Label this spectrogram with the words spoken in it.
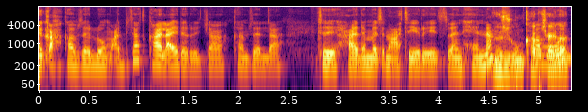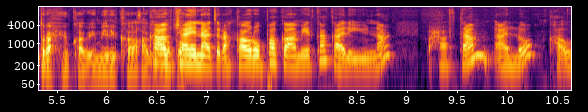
ልቃሕ ካብ ዘለዎም ዓድታት ካልኣይ ደረጃ ከም ዘላ እቲ ሓደ መፅናዕቲ ይርእ ዝፀኒሐና እዚ እውን ካብ ቻይና ጥራሕ እዩ ካብ ኣሜሪካ ካብ ቻይና ጥራሕ ካብ ኣውሮፓ ካብ ኣሜሪካ ካልእ እዩና ሃፍታም ኣሎ ካብኡ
